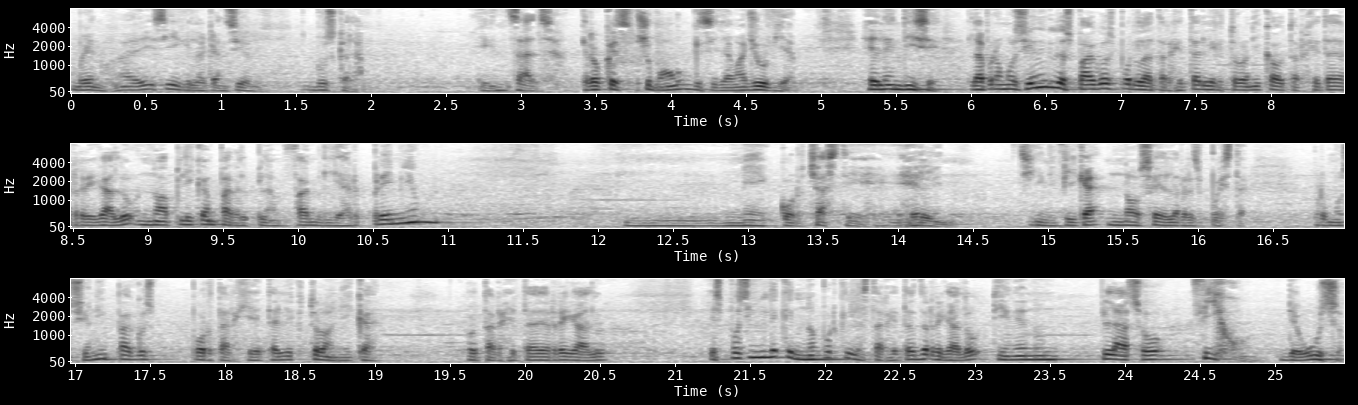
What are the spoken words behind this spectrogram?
Bueno, ahí sigue la canción. Búscala. En salsa. Creo que supongo que se llama lluvia. Helen dice, la promoción y los pagos por la tarjeta electrónica o tarjeta de regalo no aplican para el plan familiar premium. Mm, me corchaste, Helen. Significa no sé la respuesta. Promoción y pagos por tarjeta electrónica o tarjeta de regalo. Es posible que no porque las tarjetas de regalo tienen un plazo fijo de uso.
